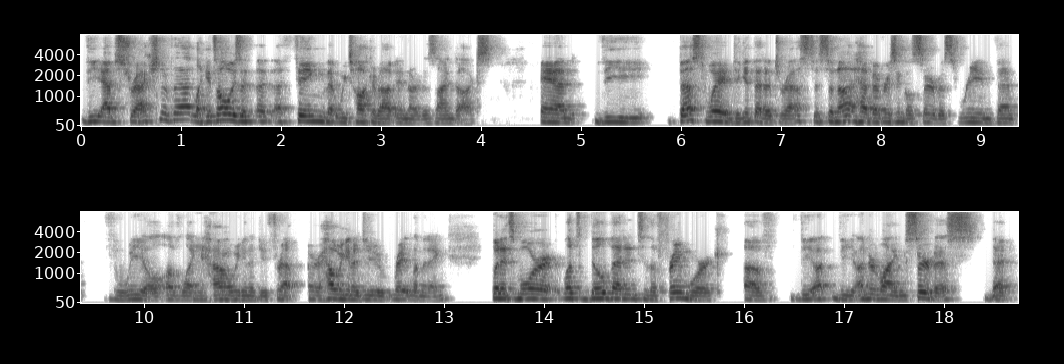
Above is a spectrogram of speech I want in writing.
the abstraction of that, like it's always a, a thing that we talk about in our design docs, and the best way to get that addressed is to not have every single service reinvent the wheel of like how are we going to do threat or how are we going to do rate limiting? But it's more let's build that into the framework of the uh, the underlying service that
